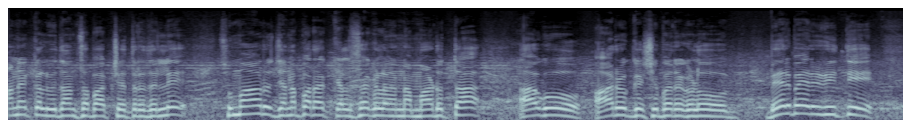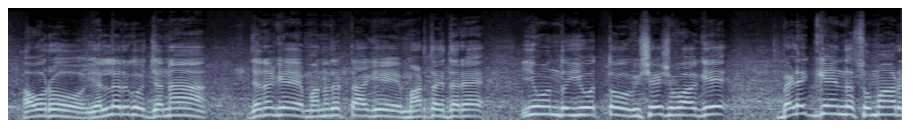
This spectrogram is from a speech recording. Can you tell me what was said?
ಆನೇಕಲ್ ವಿಧಾನಸಭಾ ಕ್ಷೇತ್ರದಲ್ಲಿ ಸುಮಾರು ಜನಪರ ಕೆಲಸಗಳನ್ನು ಮಾಡುತ್ತಾ ಹಾಗೂ ಆರೋಗ್ಯ ಶಿಬಿರಗಳು ಬೇರೆ ಬೇರೆ ರೀತಿ ಅವರು ಎಲ್ಲರಿಗೂ ಜನ ಜನಗೆ ಮನದಟ್ಟಾಗಿ ಮಾಡ್ತಾ ಇದ್ದಾರೆ. ಈ ಒಂದು ಇವತ್ತು ವಿಶೇಷವಾಗಿ ಬೆಳಗ್ಗೆಯಿಂದ ಸುಮಾರು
